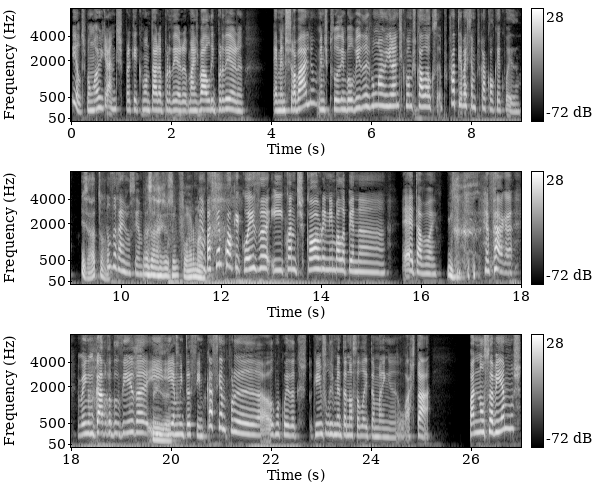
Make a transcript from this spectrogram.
Eles vão aos grandes. Para que é que vão estar a perder? Mais vale perder. É menos trabalho, menos pessoas envolvidas, vão aos grandes que vão buscar logo. Porque até vai sempre buscar qualquer coisa. Exato. Eles arranjam sempre. Eles arranjam sempre forma. Sempre, há sempre qualquer coisa e quando descobrem nem vale a pena. É, está bem. Paga vem um bocado reduzida e, e, é muito assim. Porque há sempre alguma coisa que, que, infelizmente a nossa lei também eh, lá está. Quando não sabemos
